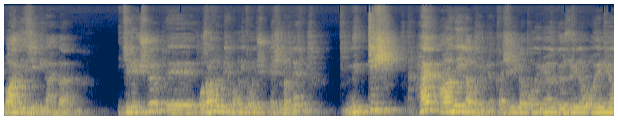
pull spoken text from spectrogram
Doğan İzci'ydi galiba. 2003'lü e, o zaman 11 mi 12-13 yaşında mı ne? Müthiş her anıyla oynuyor. Kaşıyla oynuyor, gözüyle oynuyor,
